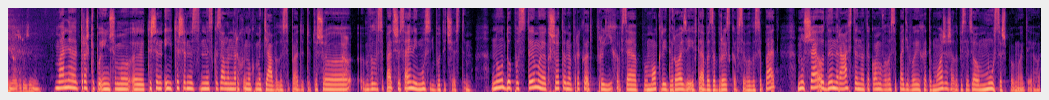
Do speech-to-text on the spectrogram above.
Я зрозумів. У мене трошки по-іншому. Е, ти ще і ти ще не, не сказала на рахунок миття велосипеду. Тобто, що так. велосипед шосейний мусить бути чистим. Ну, допустимо, якщо ти, наприклад, проїхався по мокрій дорозі і в тебе забризкався велосипед. Ну, ще один раз ти на такому велосипеді виїхати можеш, але після цього мусиш помити його.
